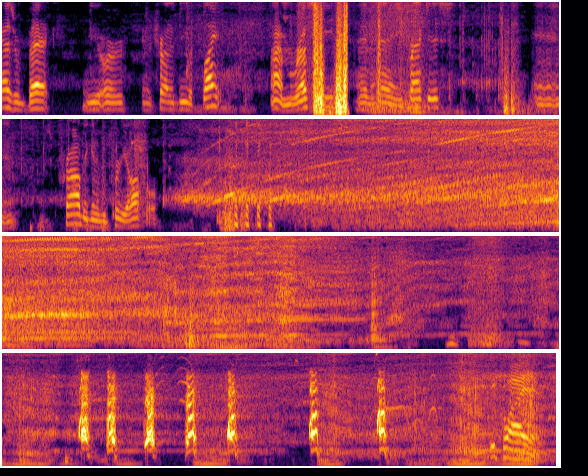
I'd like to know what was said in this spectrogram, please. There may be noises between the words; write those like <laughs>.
guys, we're back. We are going to try to do a flight. I'm rusty. I haven't had any practice. And it's probably going to be pretty awful. <laughs> quiet.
